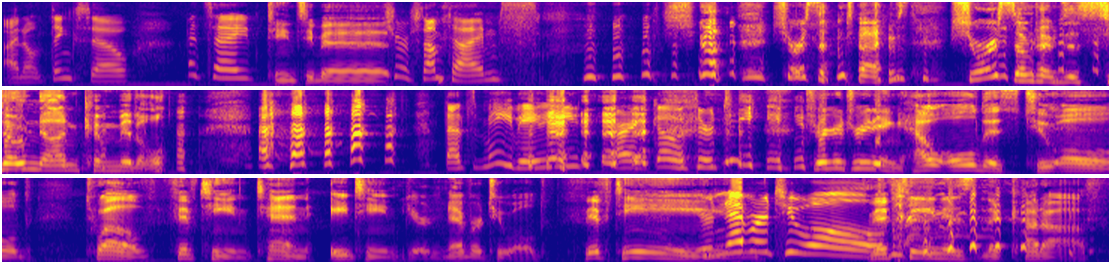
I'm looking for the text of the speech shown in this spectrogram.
I don't think so. I'd say Teensy bit. sure sometimes. sure, sure sometimes. Sure sometimes is so non-committal. That's me, baby. All right, go 13. Trick or treating. How old is too old? 12, 15, 10, 18. You're never too old. 15. You're never too old. 15 is the cutoff.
